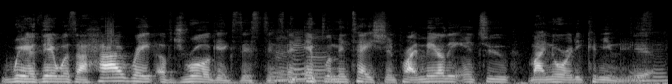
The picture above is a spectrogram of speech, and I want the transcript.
where there was a high rate of drug existence and mm-hmm. implementation primarily into minority communities. Yeah.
